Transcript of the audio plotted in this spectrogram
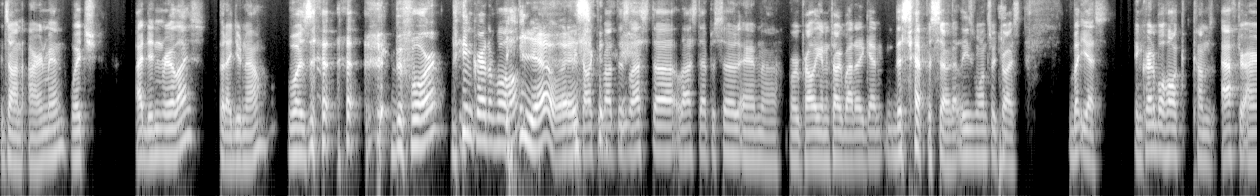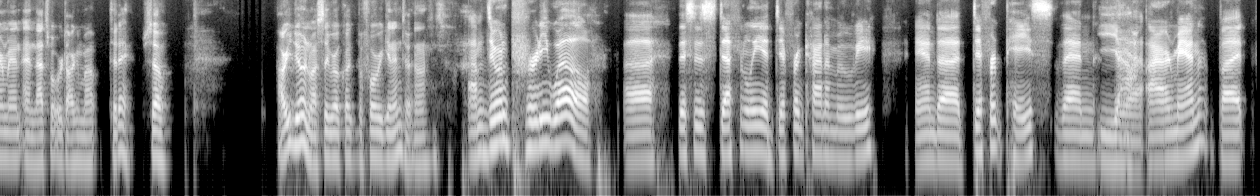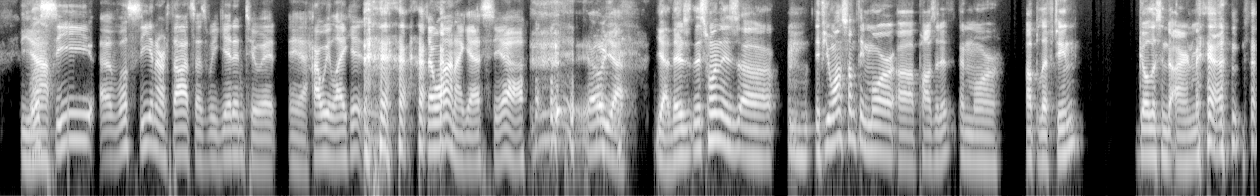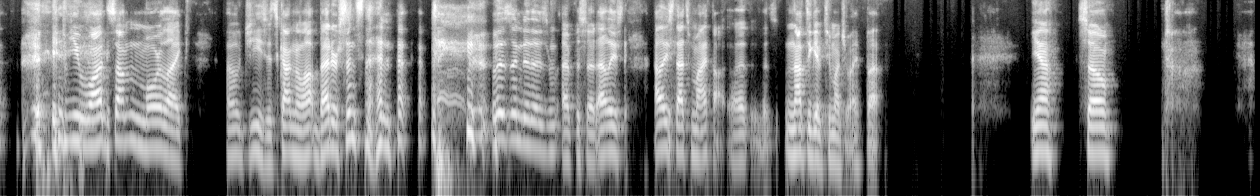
It's on Iron Man, which I didn't realize, but I do now, was before The Incredible Hulk. yeah, it We talked about this last uh last episode, and uh we're probably gonna talk about it again this episode, at least once or twice. But yes, Incredible Hulk comes after Iron Man, and that's what we're talking about today. So how are you doing, Wesley, real quick before we get into it? I'm doing pretty well. Uh, this is definitely a different kind of movie and a different pace than Yeah. uh, Iron Man, but we'll see. Uh, we'll see in our thoughts as we get into it, yeah, how we like it, so on. I guess, yeah. oh yeah yeah there's this one is uh if you want something more uh positive and more uplifting go listen to iron man if you want something more like oh geez it's gotten a lot better since then listen to this episode at least at least that's my thought. Uh, that's- not to give too much away but yeah so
